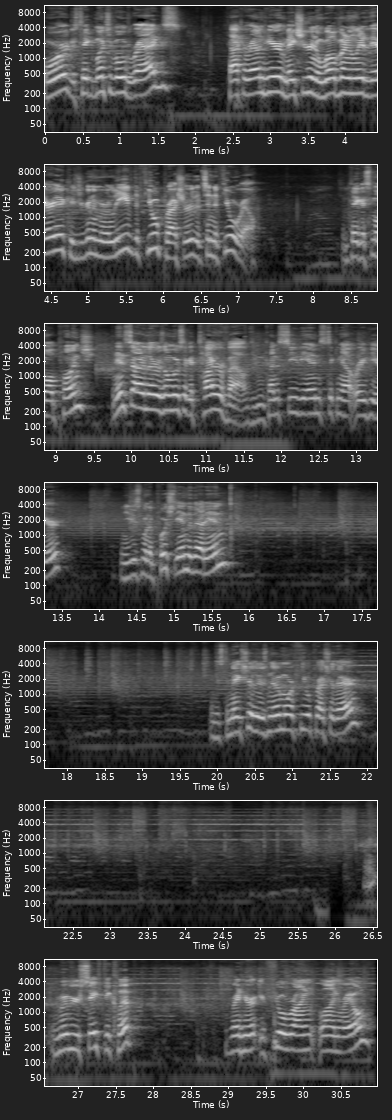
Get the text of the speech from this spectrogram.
Or just take a bunch of old rags, pack around here, make sure you're in a well ventilated area because you're going to relieve the fuel pressure that's in the fuel rail. So take a small punch, and inside of there is almost like a tire valve. You can kind of see the end sticking out right here. And you just want to push the end of that in And just to make sure there's no more fuel pressure there. Right, remove your safety clip right here at your fuel line, line rail.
